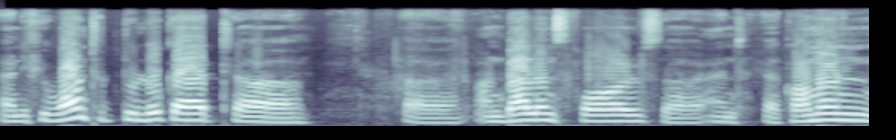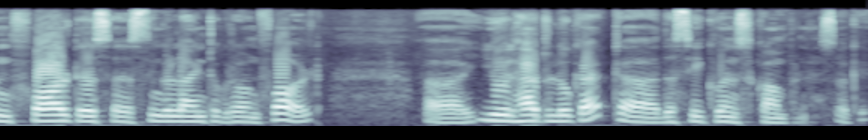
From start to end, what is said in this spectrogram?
and if you want to, to look at uh, uh, unbalanced faults uh, and a common fault is a single line to ground fault uh, you will have to look at uh, the sequence components okay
